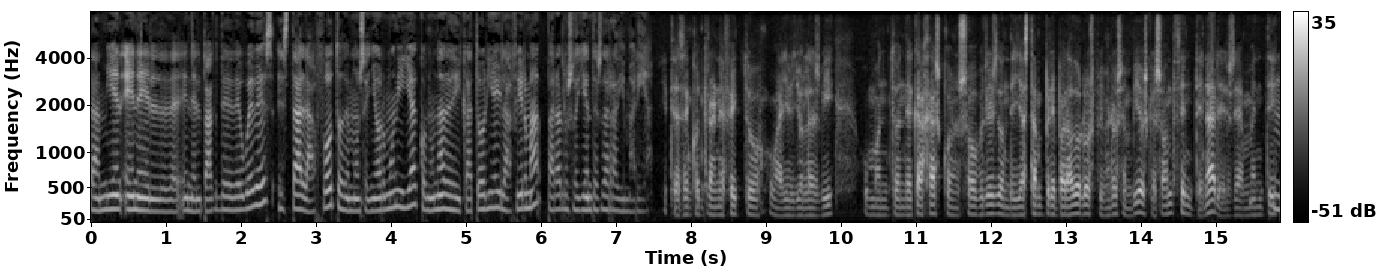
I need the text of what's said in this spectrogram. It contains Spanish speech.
También en el, en el pack de DVDs está la foto de Monseñor Monilla con una dedicatoria y la firma para los oyentes de Radio María. Y te has encontrado en efecto, como ayer yo las vi, un montón de cajas con sobres donde ya están preparados los primeros envíos, que son centenares. Realmente,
